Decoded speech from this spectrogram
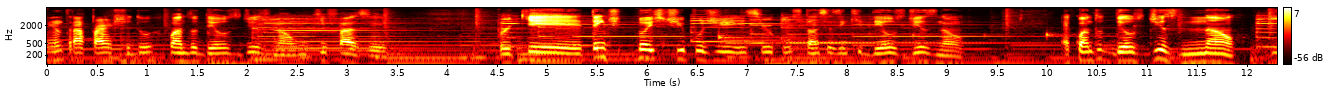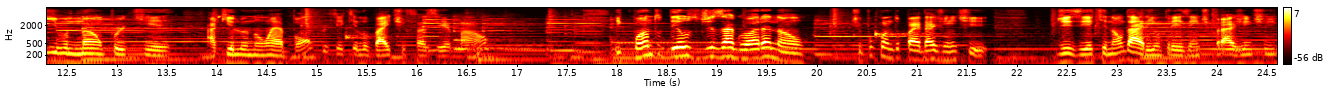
entra a parte do quando Deus diz não, o que fazer. Porque tem dois tipos de circunstâncias em que Deus diz não. É quando Deus diz não e o não porque aquilo não é bom, porque aquilo vai te fazer mal. E quando Deus diz agora não, tipo quando o pai da gente dizia que não daria um presente pra gente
